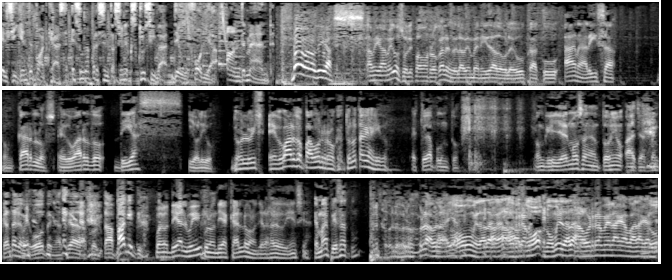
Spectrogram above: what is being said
El siguiente podcast es una presentación exclusiva de Euforia On Demand. Muy buenos días, amigas, amigos. Soy Luis Pavón Roca. Les doy la bienvenida a WKQ Analiza. Don Carlos Eduardo Díaz y Olivo. Don Luis Eduardo Pavón Roca, ¿tú no te habías ido? Estoy a punto. Don Guillermo San Antonio Hachas. Me encanta que me voten hacia la soltada. Paquiti. Buenos días, Luis. Buenos días, Carlos. Buenos días a la radio audiencia. Es más, empieza tú. No, ya. Me da la gana. Ahórrame- No, no me da la gana. Ahórrame la, la No me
